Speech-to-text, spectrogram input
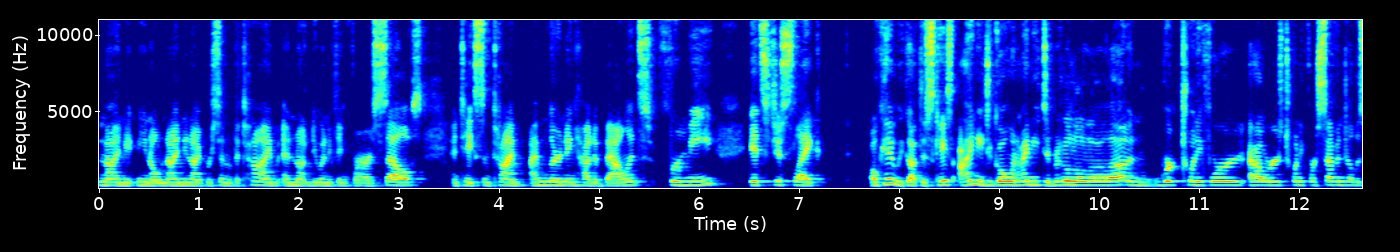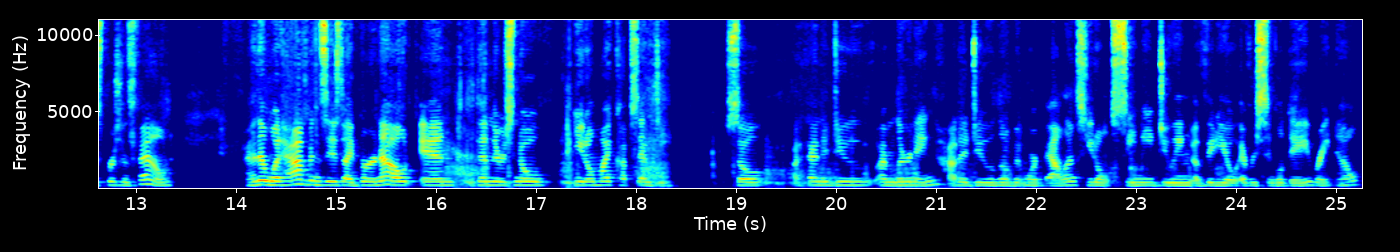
90 you know 99% of the time and not do anything for ourselves and take some time. I'm learning how to balance. For me it's just like okay we got this case. I need to go and i need to blah, blah, blah, blah, and work 24 hours 24 7 till this person's found. And then what happens is i burn out and then there's no you know my cup's empty so I kind of do, I'm learning how to do a little bit more balance. You don't see me doing a video every single day right now.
